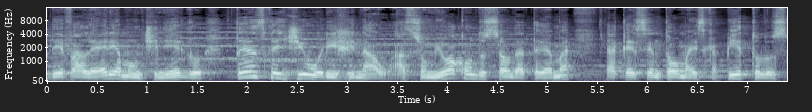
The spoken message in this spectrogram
de Valéria Montenegro, transgrediu o original, assumiu a condução da trama, acrescentou mais capítulos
